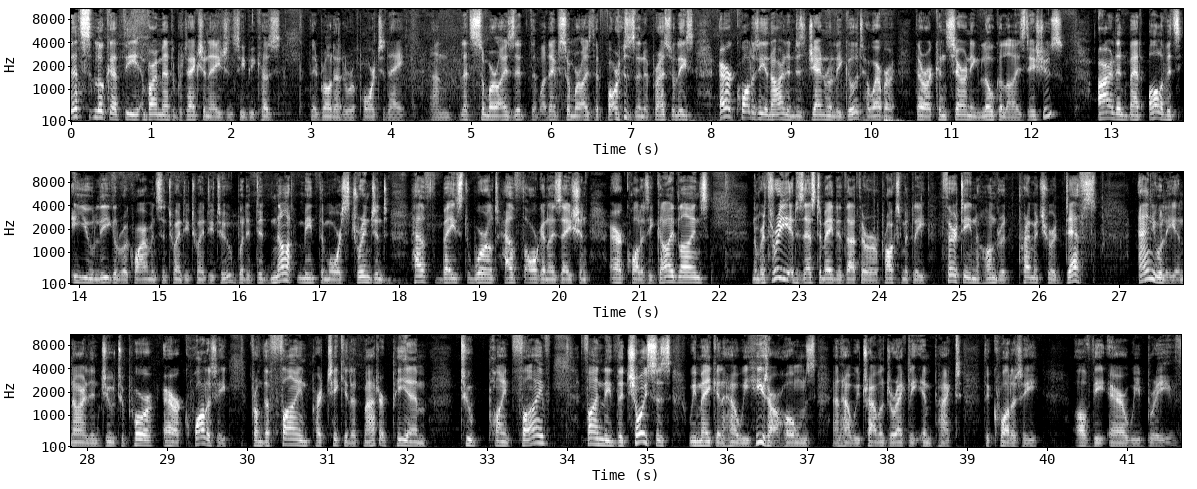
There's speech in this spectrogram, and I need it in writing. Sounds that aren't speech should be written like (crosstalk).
Let's look at the Environmental Protection Agency because they brought out a report today and let's summarise it. Well, they've summarised it (laughs) for us in a press release. Air quality in Ireland is generally good, however, there are concerning localised issues. Ireland met all of its EU legal requirements in 2022, but it did not meet the more stringent health based World Health Organization air quality guidelines. Number three, it is estimated that there are approximately 1,300 premature deaths annually in Ireland due to poor air quality from the fine particulate matter, PM 2.5. Finally, the choices we make in how we heat our homes and how we travel directly impact the quality of the air we breathe.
